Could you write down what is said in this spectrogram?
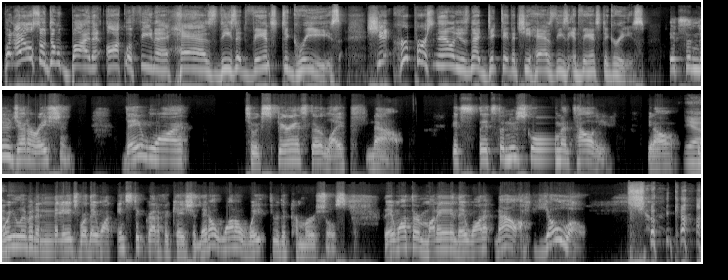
But I also don't buy that Awkwafina has these advanced degrees. She, her personality does not dictate that she has these advanced degrees. It's a new generation. They want to experience their life now. It's it's the new school mentality. You know, Yeah. we live in an age where they want instant gratification. They don't want to wait through the commercials. They want their money and they want it now. YOLO. Oh God.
